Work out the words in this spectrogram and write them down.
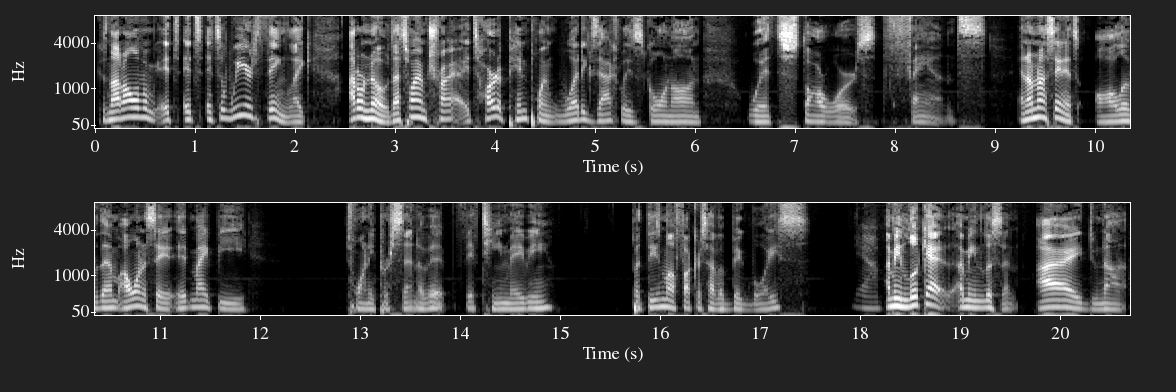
because not all of them. It's it's it's a weird thing. Like I don't know. That's why I'm trying. It's hard to pinpoint what exactly is going on with Star Wars fans. And I'm not saying it's all of them. I want to say it might be 20% of it, 15 maybe. But these motherfuckers have a big voice. Yeah. I mean, look at I mean, listen, I do not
